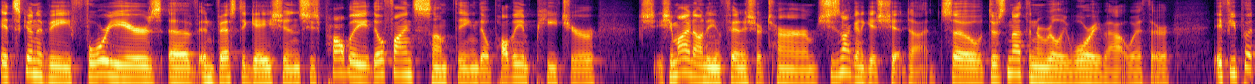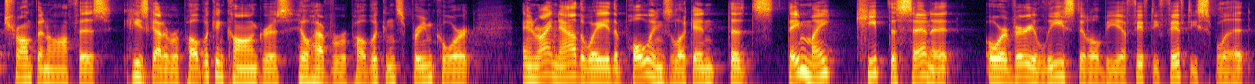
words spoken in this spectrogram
it's going to be four years of investigations. She's probably, they'll find something, they'll probably impeach her she, she might not even finish her term. She's not going to get shit done. So there's nothing to really worry about with her. If you put Trump in office, he's got a Republican Congress, he'll have a Republican Supreme Court, and right now the way the polling's looking, that's they might keep the Senate, or at very least it'll be a 50-50 split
